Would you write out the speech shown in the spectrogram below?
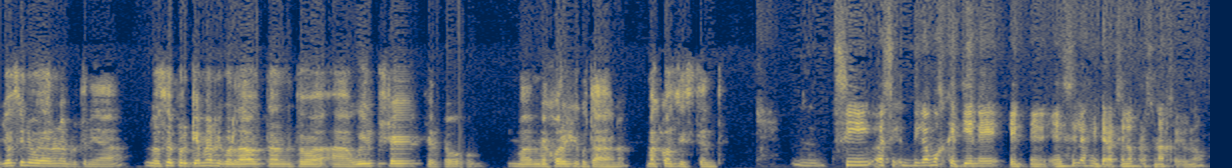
yo sí le voy a dar una oportunidad. No sé por qué me ha recordado tanto a, a Wilfred, pero mejor ejecutada, ¿no? Más consistente. Mm, sí, digamos que tiene, es las interacciones de los personajes, ¿no?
